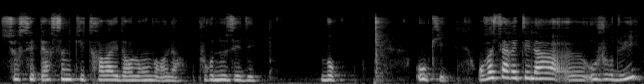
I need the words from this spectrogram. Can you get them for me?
sur ces personnes qui travaillent dans l'ombre, là, pour nous aider. Bon, ok. On va s'arrêter là euh, aujourd'hui.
